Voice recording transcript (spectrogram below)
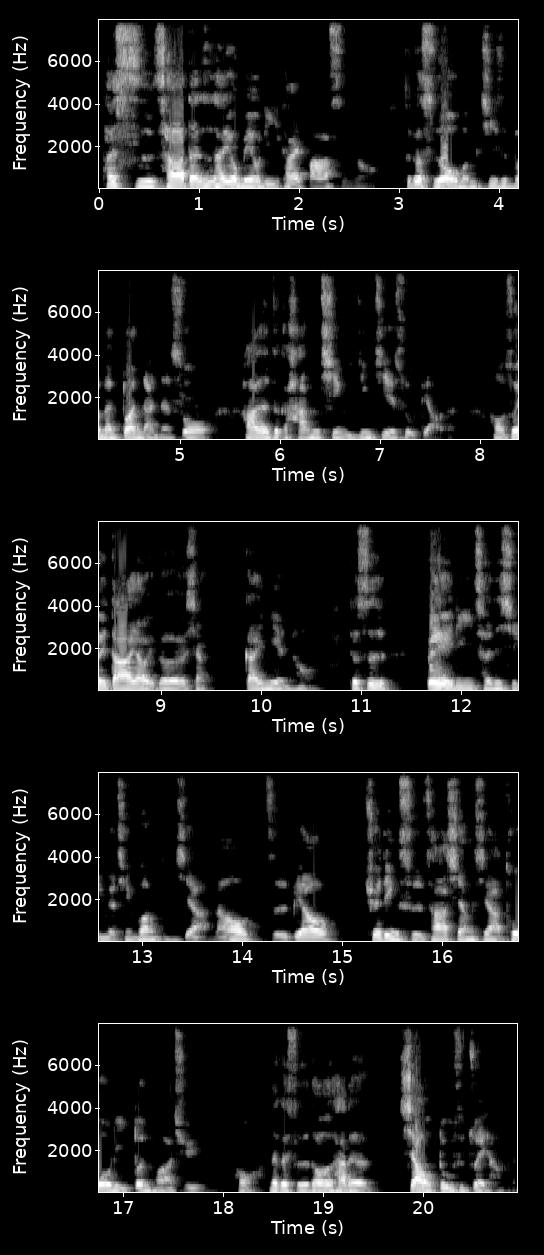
它死叉，但是它又没有离开八十哦。这个时候，我们其实不能断然的说它的这个行情已经结束掉了。好，所以大家要有一个想概念哈，就是背离成型的情况底下，然后指标确定死叉向下脱离钝化区，哦，那个时候它的效度是最好的。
